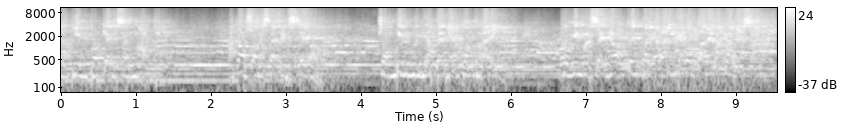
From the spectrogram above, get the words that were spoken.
nada tiene por qué desanimarte. A causa de este filisteo, yo mismo iré a pelear contra él. Hoy mismo el Señor te entregará y te cortaré la cabeza.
